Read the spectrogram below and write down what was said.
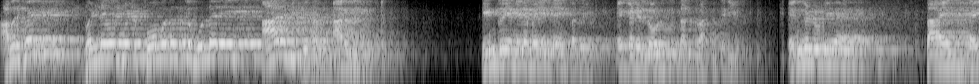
அவர்கள் வெள்ளையர்கள் போவதற்கு முன்னரே ஆரம்பித்து ஆரம்பித்தனர். இன்றைய நிலைமை என்ன என்பது எங்கள் எல்லோருக்கும் நன்றாக தெரியும். எங்களுடைய தாயகத்தை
